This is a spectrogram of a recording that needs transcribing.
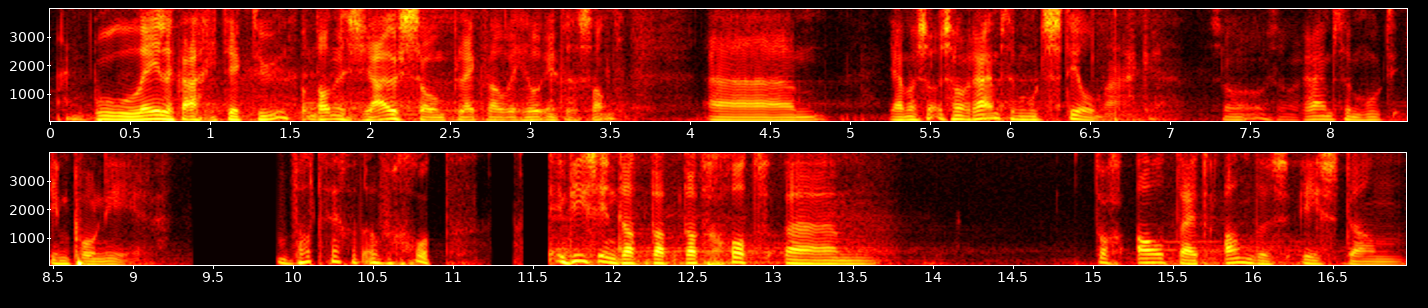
Een boel lelijke architectuur. Dan is juist zo'n plek wel weer heel interessant. Ehm, ja, maar zo- zo'n ruimte moet stilmaken. Zo- Zo'n ruimte moet imponeren. Wat zegt dat over God? In die zin dat, dat, dat God ehm, toch altijd anders is dan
